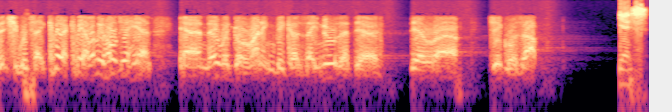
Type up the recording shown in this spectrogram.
That she would say, "Come here, come here, let me hold your hand," and they would go running because they knew that their their uh, jig was up. Yes,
